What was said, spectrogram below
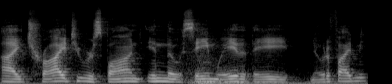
I try to respond in the same way that they notified me.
